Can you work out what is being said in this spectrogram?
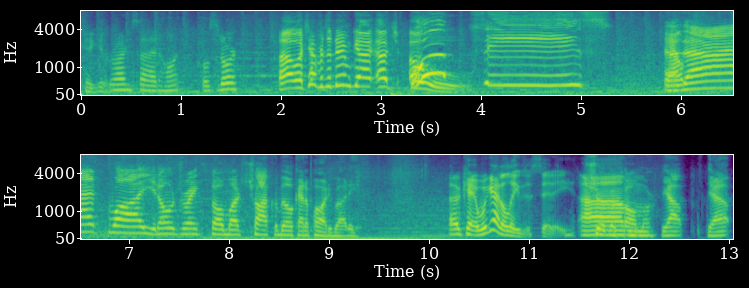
okay, get right inside. On. Close the door. Uh, watch out for the doom guy. Uh, oh, Oopsies. And that's why you don't drink so much chocolate milk at a party, buddy. okay. We gotta leave the city. Sugar Um, coma. Yep, yep.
